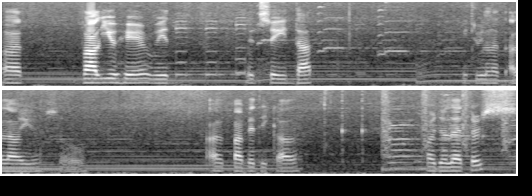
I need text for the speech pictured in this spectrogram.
uh, value here with let's say dot it will not allow you. So alphabetical for the letters.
